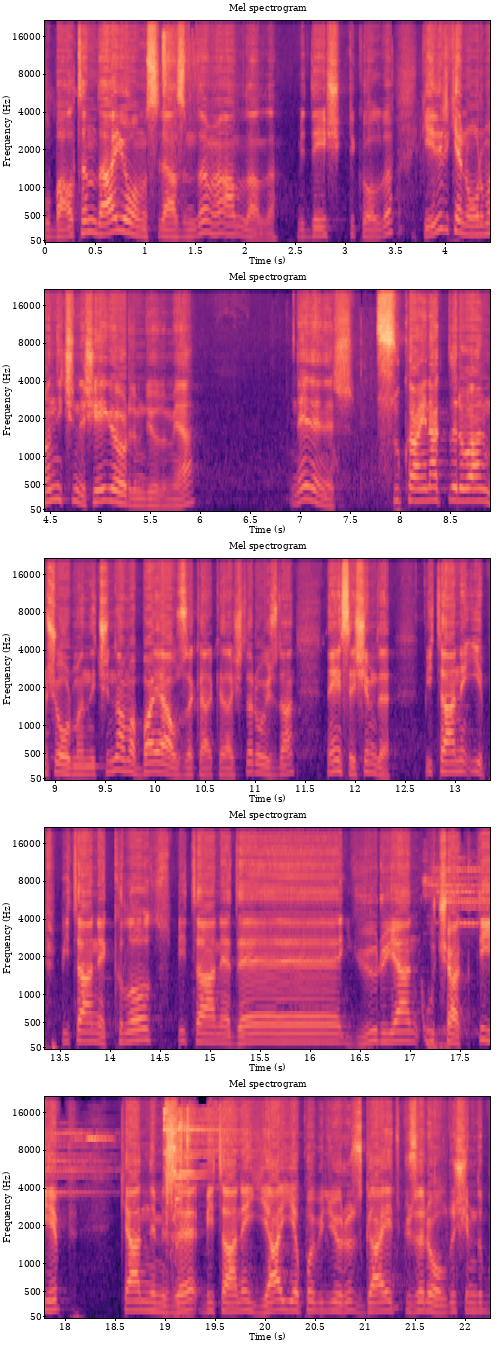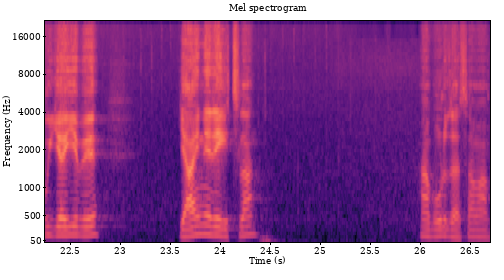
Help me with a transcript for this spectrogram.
Bu baltanın daha iyi olması lazımdı ama Allah Allah. Bir değişiklik oldu. Gelirken ormanın içinde şey gördüm diyordum ya. Ne denir? Su kaynakları varmış ormanın içinde ama bayağı uzak arkadaşlar o yüzden. Neyse şimdi bir tane ip, bir tane cloth, bir tane de yürüyen uçak deyip kendimize bir tane yay yapabiliyoruz. Gayet güzel oldu. Şimdi bu yayı bir... Yay nereye gitti lan? Ha burada tamam.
